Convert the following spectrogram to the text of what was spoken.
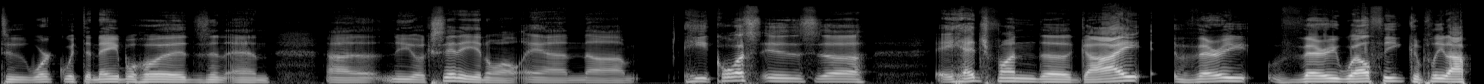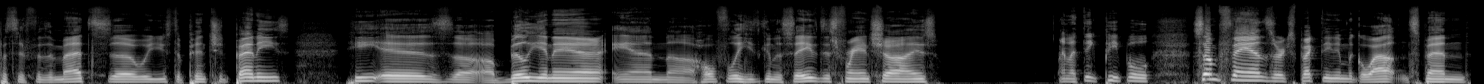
to work with the neighborhoods and and uh, New York City and all. And um, he, of course, is a hedge fund guy, very very wealthy, complete opposite for the Mets. Uh, we used to pinch at pennies. He is uh, a billionaire, and uh, hopefully, he's going to save this franchise. And I think people, some fans are expecting him to go out and spend,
